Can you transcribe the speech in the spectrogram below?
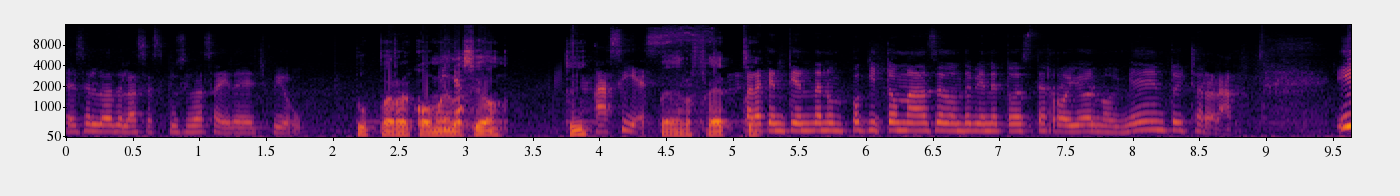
es lo de las exclusivas ahí de HBO. Super recomendación. Sí, Así es. perfecto. Para que entiendan un poquito más de dónde viene todo este rollo del movimiento y charará. Y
